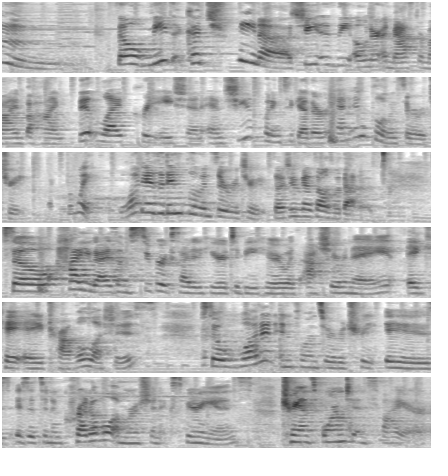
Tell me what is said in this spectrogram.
Hmm. So meet Katrina. She is the owner and mastermind behind BitLife Creation, and she is putting together an influencer retreat. But wait, what is an influencer retreat? So she's gonna tell us what that is. So, hi, you guys. I'm super excited here to be here with Ashley Renne, aka Travel Luscious. So, what an influencer retreat is, is it's an incredible immersion experience, transformed to inspire,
